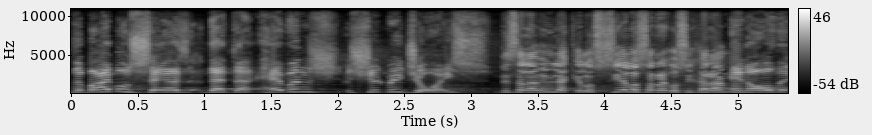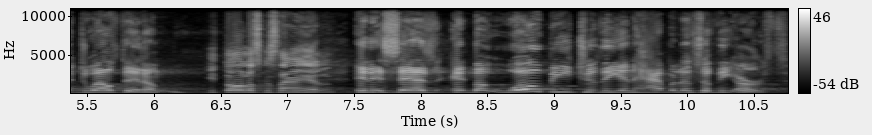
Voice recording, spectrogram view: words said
the Bible says that the heavens sh- should rejoice dice la Biblia que los cielos se regocijarán and all that dwelt in them. y todos los que están en él. And it says, "And- but woe be to the inhabitants of the earth.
